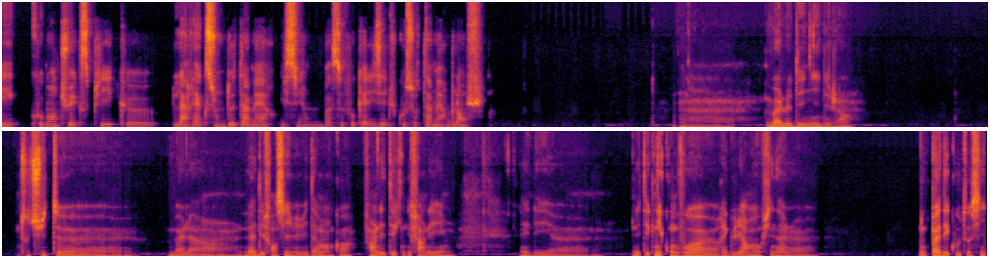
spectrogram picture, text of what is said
Et Comment tu expliques, la réaction de ta mère? Ici, on va se focaliser du coup sur ta mère blanche. Bah, le déni déjà. Tout de suite, bah, la défensive évidemment quoi. Enfin les enfin les les, les techniques qu'on voit, heu, régulièrement au final, heu donc pas d'écoute aussi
